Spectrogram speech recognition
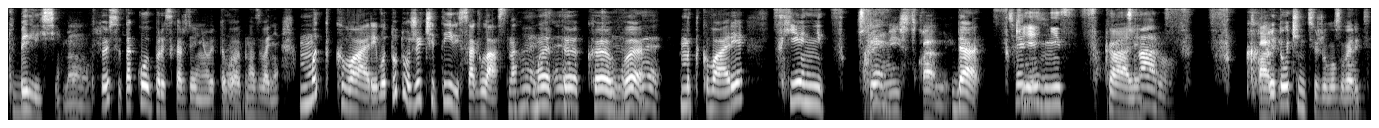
Тбилиси. Да. То есть такое происхождение у этого Да. названия. Мтквари. Вот тут уже четыре согласных. М, э, М-Т-К-В. Э, Мтквари. Цхениц. Цхемис цхали. Да. Цкенискали. Цхаро. Это очень тяжело говорить.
